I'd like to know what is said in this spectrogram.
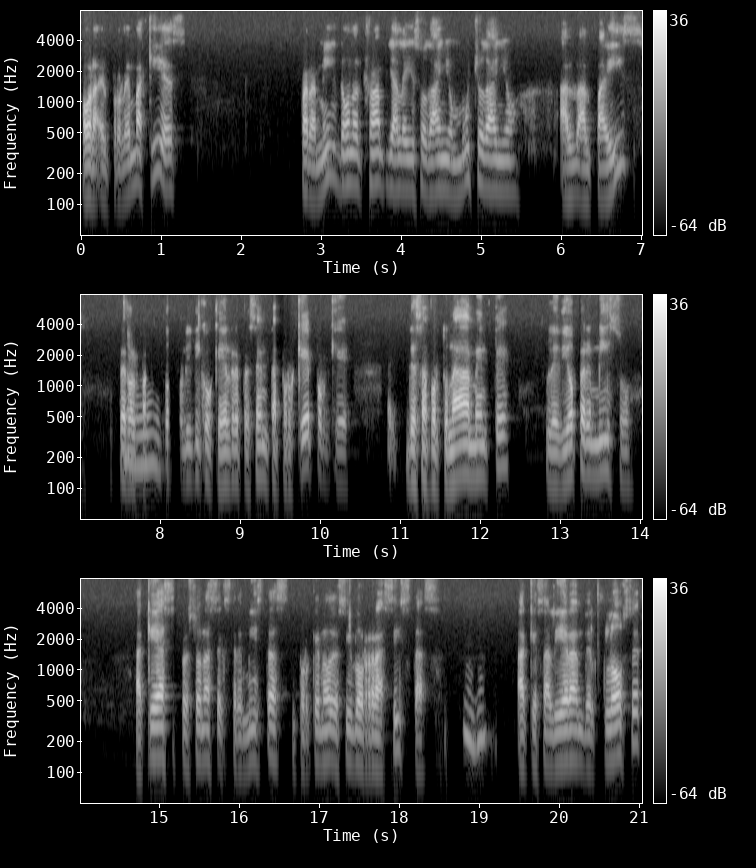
Ahora, el problema aquí es, para mí, Donald Trump ya le hizo daño, mucho daño al, país, pero al partido político que él representa. ¿Por qué? Porque desafortunadamente le dio permiso a aquellas personas extremistas, y por qué no decirlo racistas, a que salieran del closet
